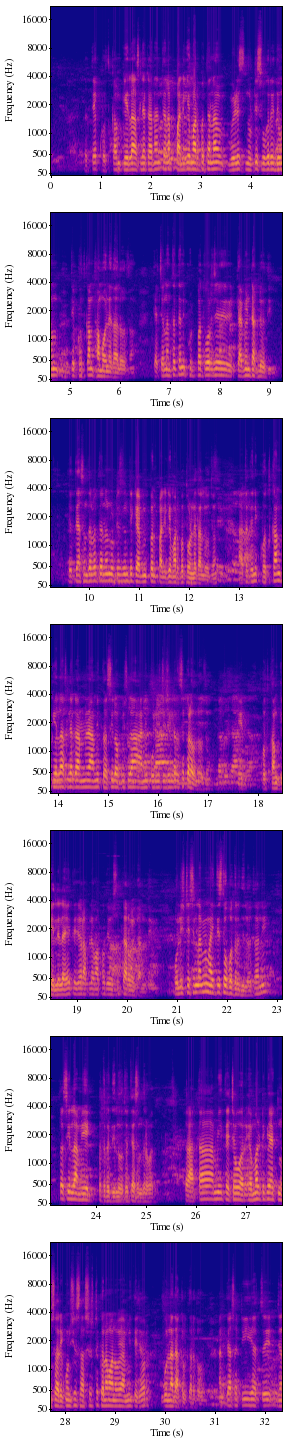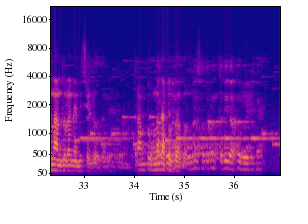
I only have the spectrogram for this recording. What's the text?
तर ते खोदकाम केलं असल्याकारणाने त्याला पालिकेमार्फत त्यांना वेळेस नोटीस वगैरे देऊन ते खोदकाम थांबवण्यात आलं होतं. त्याच्यानंतर त्यांनी फुटपाथवर जे कॅबिन टाकली होती तर त्या संदर्भात त्यांना नोटीस देऊन ते कॅबिन पण पालिकेमार्फत तोडण्यात आलं होतं. आता त्यांनी खोदकाम केलं असल्याकारणाने आम्ही तहसील ऑफिसला आणि पोलीस स्टेशनला तसं कळवलं होतं. हे खोदकाम केलेलं आहे त्याच्यावर आपल्यामार्फत व्यवस्थित कारवाई करण्यात यावी पोलीस स्टेशनला आम्ही माहितीच तो पत्र दिलं होतं आणि तहसीलला आम्ही एक पत्र दिलं होतं त्या संदर्भात. तर आता आम्ही त्याच्यावर एम आर टी पी ॲक्टनुसार एकोणीसशे सहासष्ट कलमान्वये आम्ही त्याच्यावर गुन्हा दाखल करत आहोत. आणि त्यासाठी ह्याचे जन आंदोलन यांनी छेडलं होतं. तर आम्ही तो गुन्हा दाखल करतो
